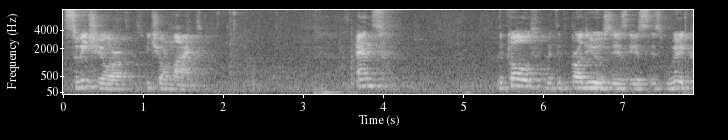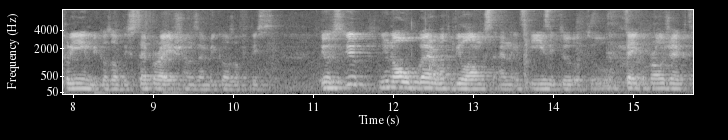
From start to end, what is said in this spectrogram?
switch your, switch your mind. And the code that it produces is, is really clean because of these separations and because of this you, you, you know where what belongs and it's easy to, to take a project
